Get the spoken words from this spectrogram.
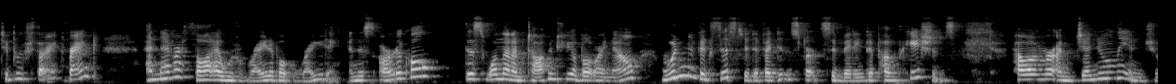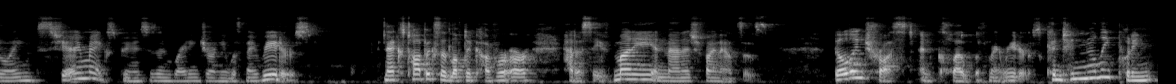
To be frank, I never thought I would write about writing. And this article, this one that I'm talking to you about right now, wouldn't have existed if I didn't start submitting to publications. However, I'm genuinely enjoying sharing my experiences and writing journey with my readers. Next topics I'd love to cover are how to save money and manage finances building trust and clout with my readers. Continually putting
